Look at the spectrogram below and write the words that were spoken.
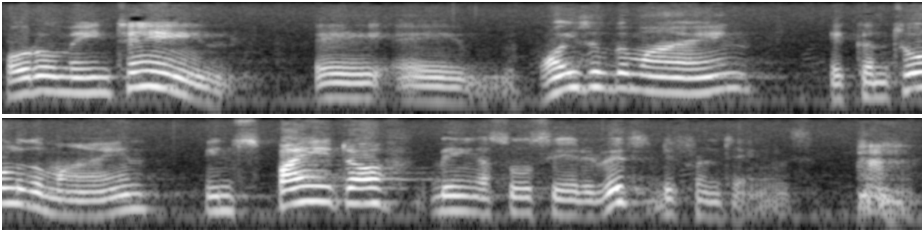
who maintain a, a poise of the mind, a control of the mind, in spite of being associated with different things.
